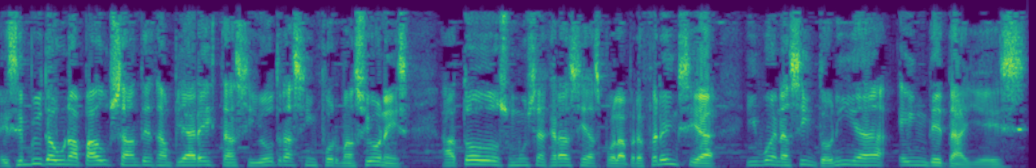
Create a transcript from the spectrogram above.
Les invito a una pausa antes de ampliar estas y otras informaciones. A todos muchas gracias por la preferencia y buena sintonía en detalles.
